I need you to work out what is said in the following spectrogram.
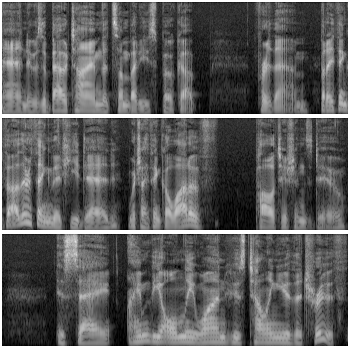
And it was about time that somebody spoke up for them. But I think the other thing that he did, which I think a lot of politicians do, is say, I'm the only one who's telling you the truth.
